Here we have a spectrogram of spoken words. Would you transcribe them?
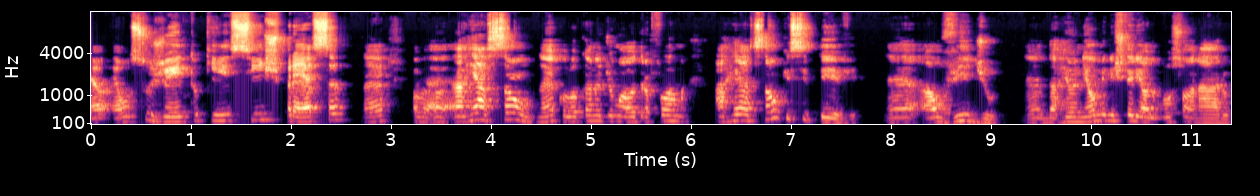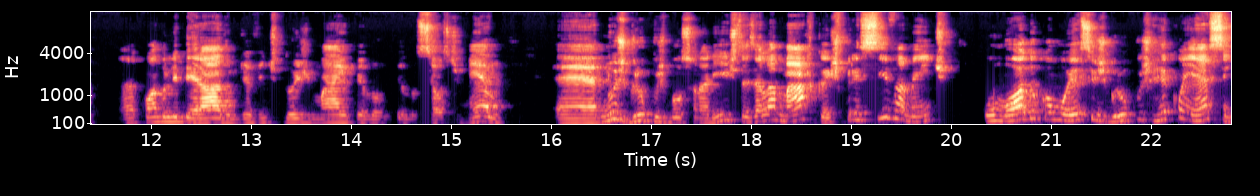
é, é o sujeito que se expressa. Né, a, a, reação, né, colocando de uma outra forma, a reação que se teve né, ao vídeo né, da reunião ministerial do Bolsonaro, né, quando liberado no dia 22 de maio pelo, pelo Celso de Mello, é, nos grupos bolsonaristas, ela marca expressivamente o modo como esses grupos reconhecem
